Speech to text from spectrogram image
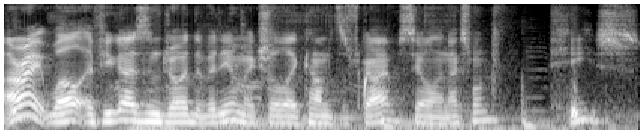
All right, well, if you guys enjoyed the video, make sure to like, comment, subscribe. See you all in the next one. Peace.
